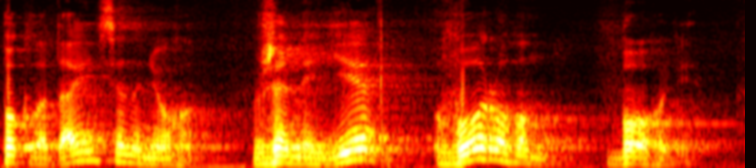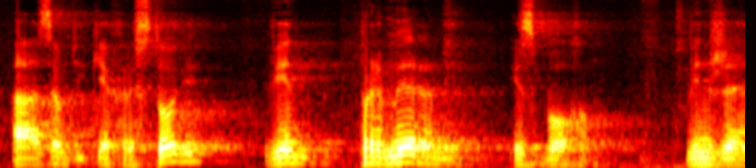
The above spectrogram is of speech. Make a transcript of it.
покладається на нього, вже не є ворогом Богові, а завдяки Христові він примирений із Богом. Він же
